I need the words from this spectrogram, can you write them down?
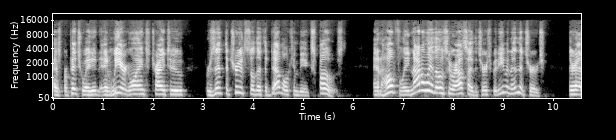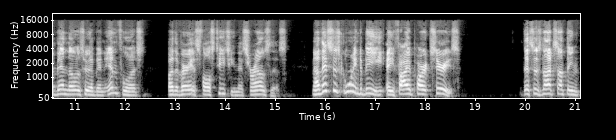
has perpetuated, and we are going to try to present the truth so that the devil can be exposed. And hopefully, not only those who are outside the church, but even in the church, there have been those who have been influenced by the various false teaching that surrounds this. Now, this is going to be a five part series. This is not something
